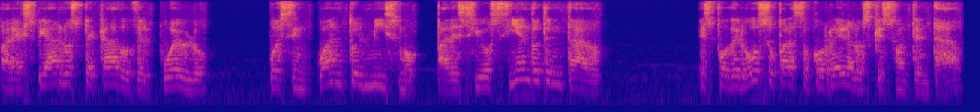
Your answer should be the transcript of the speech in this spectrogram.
para expiar los pecados del pueblo, pues en cuanto él mismo padeció siendo tentado, es poderoso para socorrer a los que son tentados.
